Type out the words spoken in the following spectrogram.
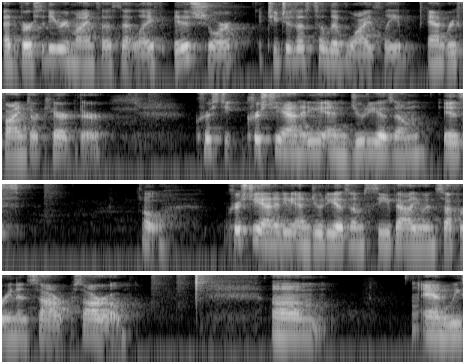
Adversity reminds us that life is short, teaches us to live wisely, and refines our character. Christi- Christianity and Judaism is oh, Christianity and Judaism see value in suffering and sor- sorrow. Um, and we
